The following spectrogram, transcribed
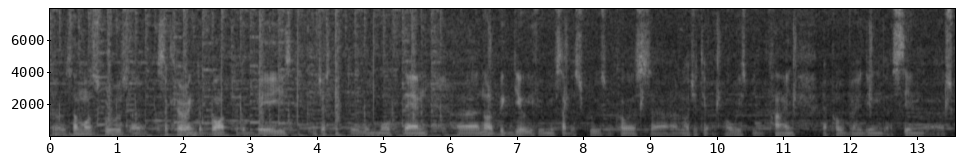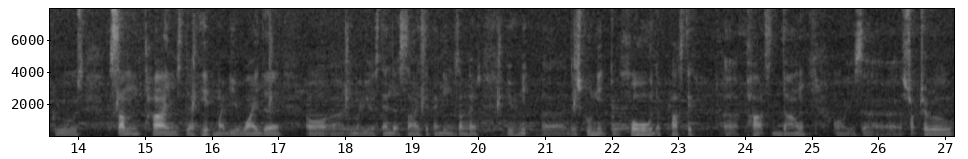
so some more screws uh, securing the board to the base. You just need to remove them. Uh, not a big deal if you mix up the screws because uh, Logitech always been kind they're providing the same uh, screws sometimes the head might be wider or uh, it might be a standard size depending. Sometimes you need uh, the screw need to hold the plastic uh, parts down or it's a structural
